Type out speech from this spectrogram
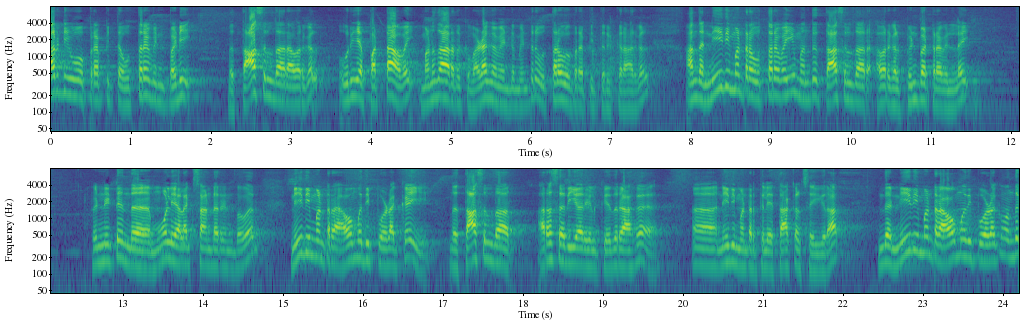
ஆர்டிஓ பிறப்பித்த உத்தரவின்படி இந்த தாசில்தார் அவர்கள் உரிய பட்டாவை மனுதாரருக்கு வழங்க வேண்டும் என்று உத்தரவு பிறப்பித்திருக்கிறார்கள். அந்த நீதிமன்ற உத்தரவையும் வந்து தாசில்தார் அவர்கள் பின்பற்றவில்லை. பின்னிட்டு இந்த மோலி அலெக்சாண்டர் என்பவர் நீதிமன்ற அவமதிப்பு வழக்கை இந்த தாசில்தார் அரசு அதிகாரிகளுக்கு எதிராக நீதிமன்றத்திலே தாக்கல் செய்கிறார். இந்த நீதிமன்ற அவமதிப்பு வழக்கு வந்து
